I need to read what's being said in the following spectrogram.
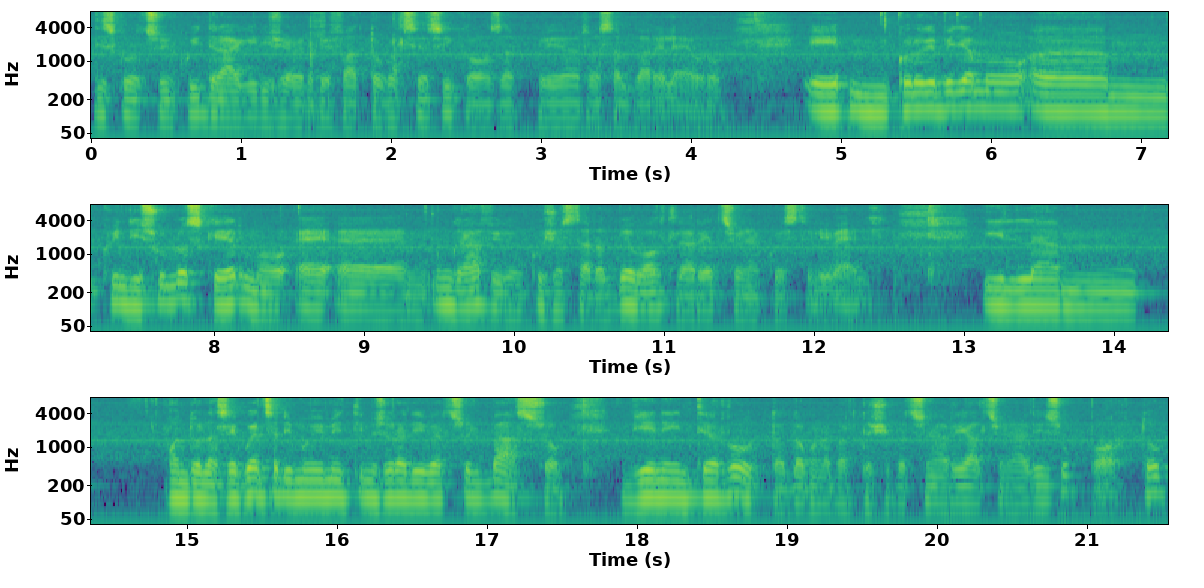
discorso in cui Draghi dice avrebbe fatto qualsiasi cosa per salvare l'euro. E quello che vediamo ehm, quindi sullo schermo è eh, un grafico in cui c'è stata due volte la reazione a questi livelli. Il, mh, quando la sequenza di movimenti misurati verso il basso viene interrotta dopo una partecipazione al rialzo in area di supporto,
